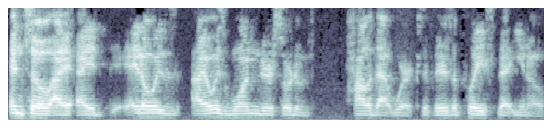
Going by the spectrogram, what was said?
And so I, I, it always, I always wonder sort of how that works. If there's a place that you know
